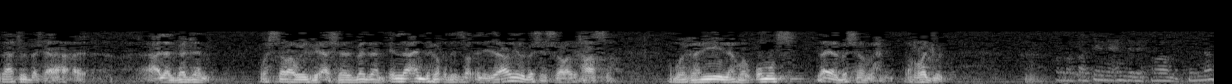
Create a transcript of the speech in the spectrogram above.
لا تلبس على البدن والسراويل في أسفل البدن إلا عند فقد الإزار يلبس السراويل خاصة. والفنيلة والقمص لا يلبسها الرجل. الركعتين عند الإحرام سنة؟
